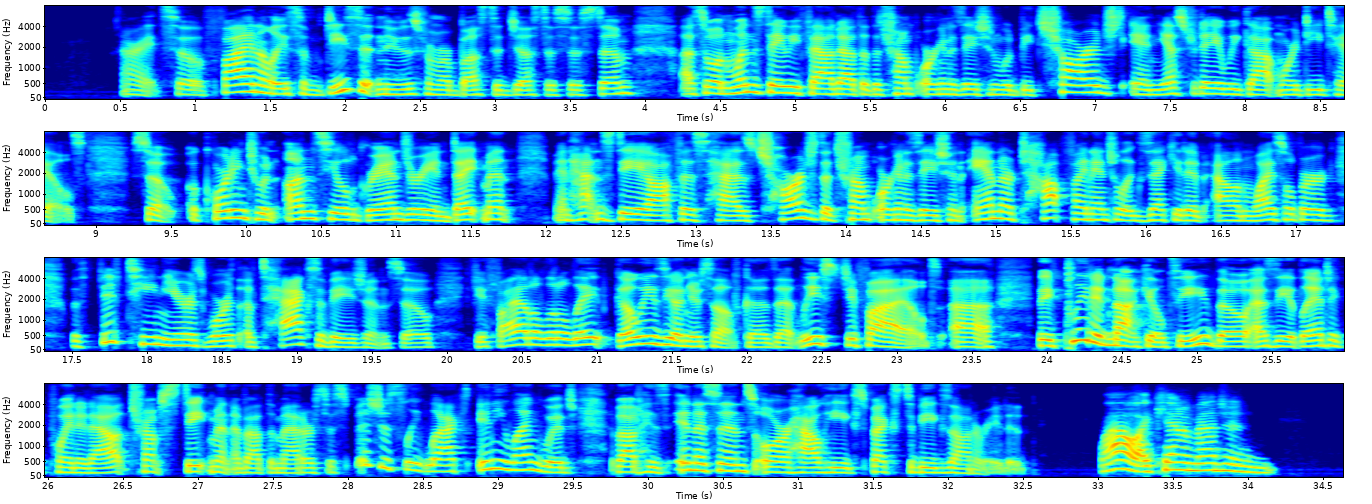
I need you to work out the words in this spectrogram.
All right, so finally, some decent news from our busted justice system. Uh, so on Wednesday, we found out that the Trump organization would be charged, and yesterday we got more details. So, according to an unsealed grand jury indictment, Manhattan's DA office has charged the Trump organization and their top financial executive, Allen Weisselberg, with 15 years worth of tax evasion. So, if you filed a little late, go easy on yourself, because at least you filed. Uh, they've pleaded not guilty, though, as The Atlantic pointed out, Trump's statement about the matter suspiciously lacked any language about his innocence innocence or how he expects to be exonerated. Wow, I can't imagine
